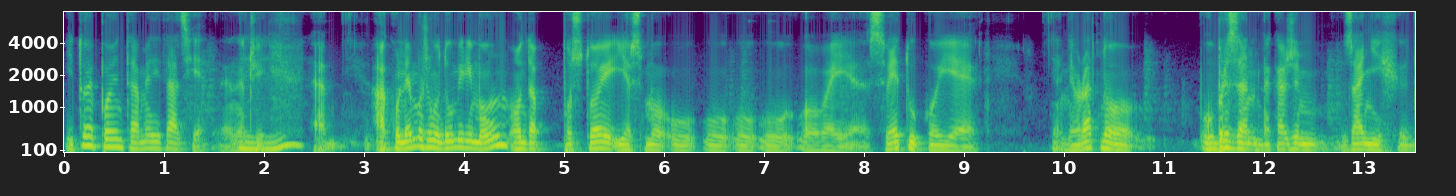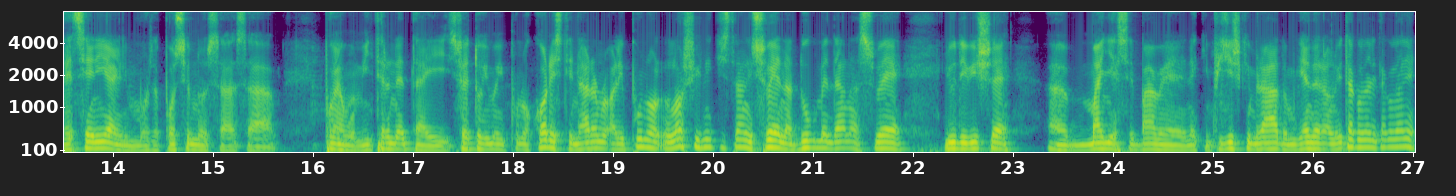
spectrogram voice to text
I to je poenta meditacije. Znači, mm -hmm. ako ne možemo da umirimo um, onda postoje, jer smo u, u, u, u ovaj svetu koji je nevratno ubrzan, da kažem, zadnjih decenija ili možda posebno sa, sa pojavom interneta i sve to ima i puno koristi naravno, ali puno loših nekih strani, sve je na dugme danas, sve ljudi više e, manje se bave nekim fizičkim radom generalno i tako dalje i tako dalje.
